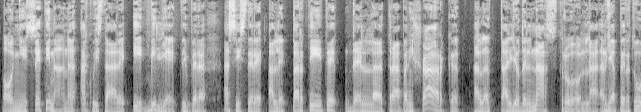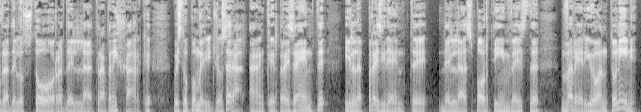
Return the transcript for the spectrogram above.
ogni settimana acquistare i biglietti per assistere alle partite del Trapani Shark, al taglio del nastro, la riapertura dello store del Trapani Shark. Questo pomeriggio sarà anche presente il presidente del Sport Invest Valerio Antonini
